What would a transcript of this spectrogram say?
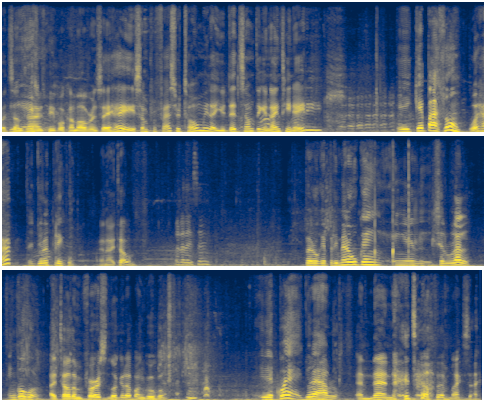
But sometimes people come over and say, hey, some professor told me that you did something in 1980. ¿Y qué pasó? What happened? Yo le explico. And I tell them. What do they say? Pero que primero busquen en el celular, en Google. I tell them first, look it up on Google, Y después yo les hablo. and then I tell them my side.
